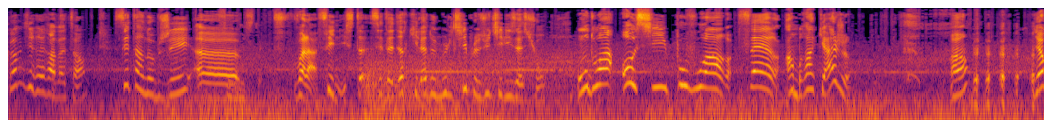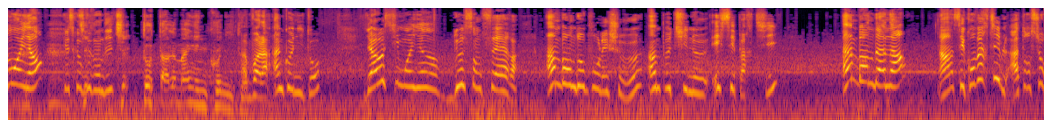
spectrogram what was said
Comme dirait Rabatin, c'est un objet euh, voilà, féniste, c'est-à-dire qu'il a de multiples utilisations. On doit aussi pouvoir faire un braquage. Hein Il y a moyen Qu'est-ce que vous en dites Totalement incognito. Voilà, incognito. Il y a aussi moyen de s'en faire un bandeau pour les cheveux, un petit nœud et c'est parti. Un bandana, hein, c'est convertible. Attention,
